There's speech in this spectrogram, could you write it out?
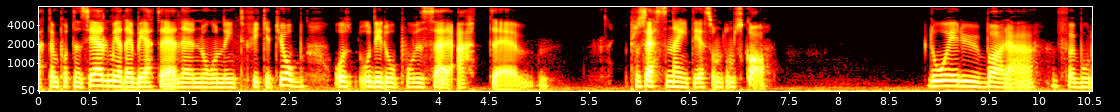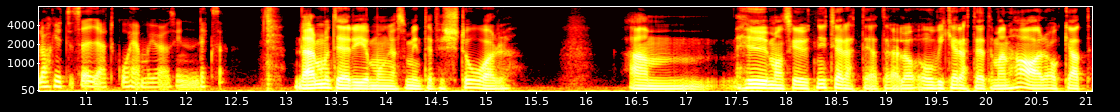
att en potentiell medarbetare eller någon inte fick ett jobb och, och det då påvisar att eh, processerna inte är som de ska. Då är det ju bara för bolaget i sig att gå hem och göra sin läxa. Däremot är det ju många som inte förstår um, hur man ska utnyttja rättigheter eller, och vilka rättigheter man har och att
